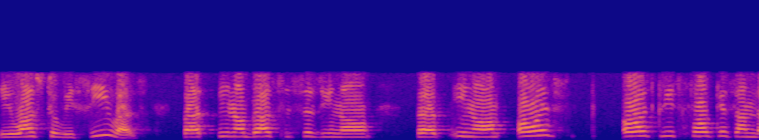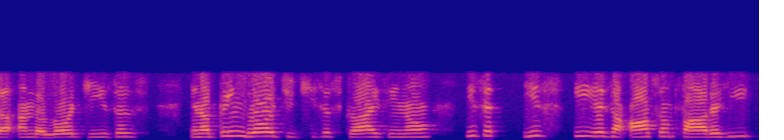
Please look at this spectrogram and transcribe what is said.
He wants to receive us. But you know, brothers and sisters, you know, but you know, always always please focus on the on the Lord Jesus. You know, bring glory to Jesus Christ. You know, He's a, He's He is an awesome Father. He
